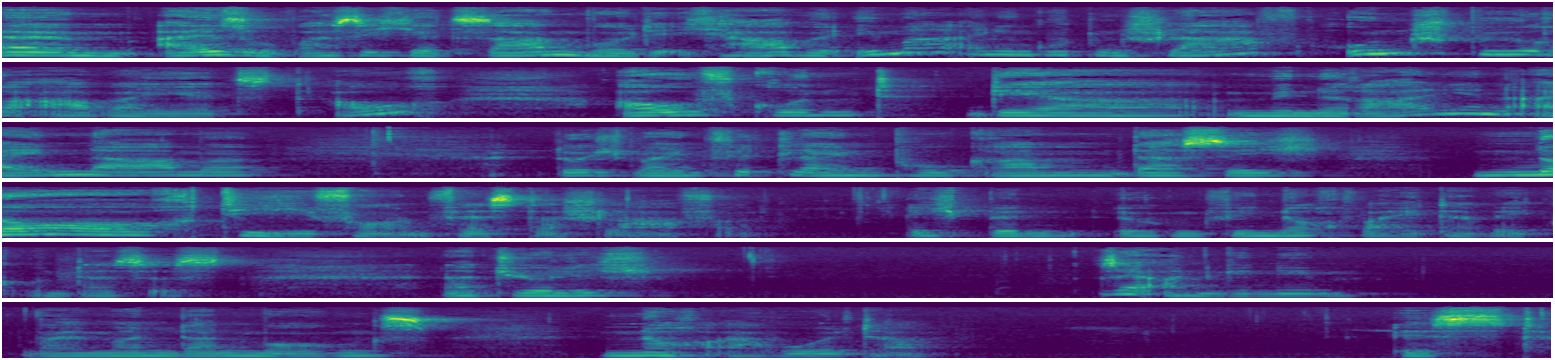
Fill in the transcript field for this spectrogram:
Ähm, also, was ich jetzt sagen wollte, ich habe immer einen guten Schlaf und spüre aber jetzt auch aufgrund der Mineralieneinnahme durch mein Fitline-Programm, dass ich noch tiefer und fester schlafe. Ich bin irgendwie noch weiter weg und das ist natürlich sehr angenehm, weil man dann morgens noch erholter ist.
